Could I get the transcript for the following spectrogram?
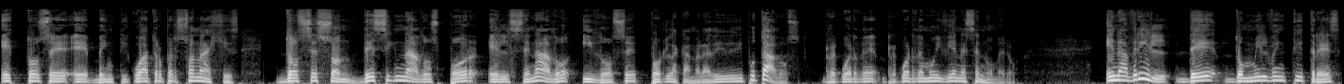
estos 24 eh, personajes 12 son designados por el Senado y 12 por la Cámara de Diputados. Recuerde, recuerde muy bien ese número. En abril de 2023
